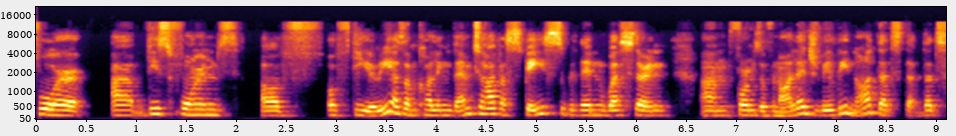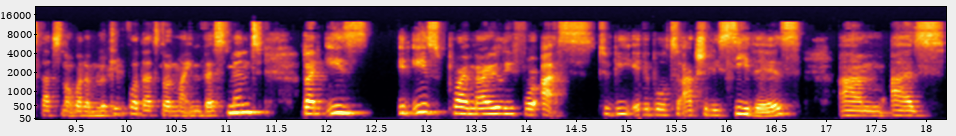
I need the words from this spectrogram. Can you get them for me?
for um, these forms of of theory, as I'm calling them, to have a space within Western um, forms of knowledge. Really, not that's that, that's that's not what I'm looking for. That's not my investment, but is it is primarily for us to be able to actually see this um, as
